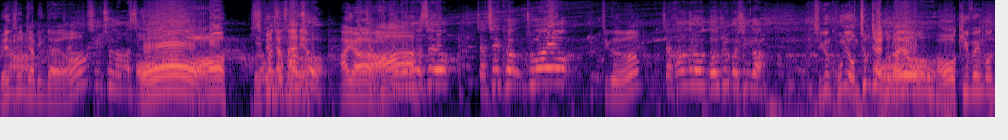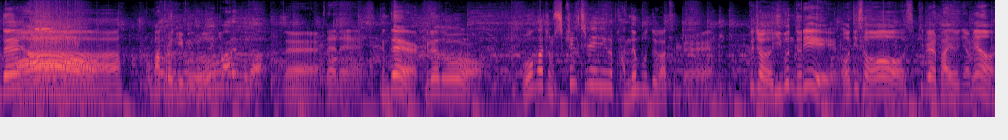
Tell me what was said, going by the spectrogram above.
왼손잡인가요? 7초 오. 남았습니다. 어, 돌파 자, 장난 아니에요. 4초. 아야. 자, 아. 남았어요. 자, 체크 좋아요. 지금 자, 가운데로 넣어 줄 것인가? 지금 공이 엄청 잘 돌아요. 오. 어, give and go인데. 아. 아. 밖으로. 굉장히 빠릅니다. 네. 네네. 근데 그래도 무언가 좀 스킬 트레이닝을 받는 분들 같은데. 그죠. 이분들이 어디서 skill을 배우냐면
